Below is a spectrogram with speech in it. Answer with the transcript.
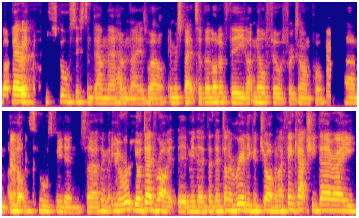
got very good school system down there, haven't they, as well, in respect of a lot of the like Millfield, for example. Um, a lot of the schools feed in, so I think that you're you're dead right. I mean, they've, they've done a really good job, and I think actually they're a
